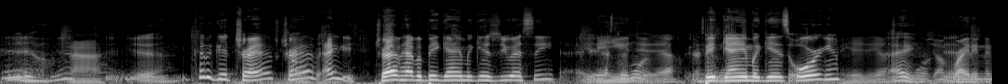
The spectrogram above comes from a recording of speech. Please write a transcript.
Yeah, yeah. Nah. Yeah, could have get Trav. Trav, hey, Trav have a big game against USC. Yeah, And that's the one. Yeah. That's big the one. game against Oregon. Yeah, yeah. Hey, jump yeah. right in the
